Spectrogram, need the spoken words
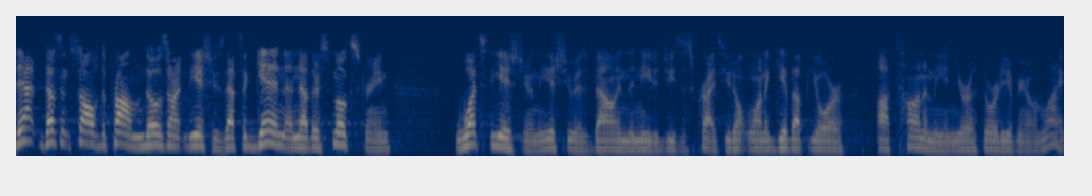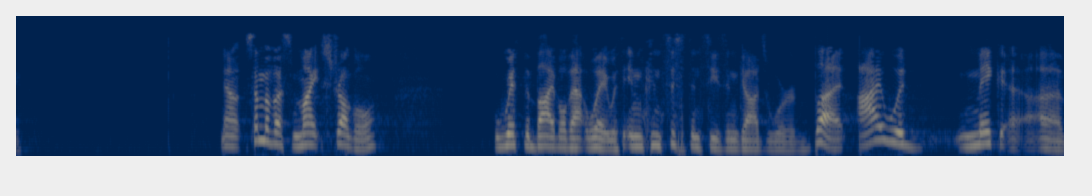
that doesn't solve the problem, those aren't the issues. That's again another smokescreen. What's the issue? And the issue is bowing the knee to Jesus Christ. You don't want to give up your autonomy and your authority of your own life. Now, some of us might struggle with the Bible that way, with inconsistencies in God's Word. But I would make a, a,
